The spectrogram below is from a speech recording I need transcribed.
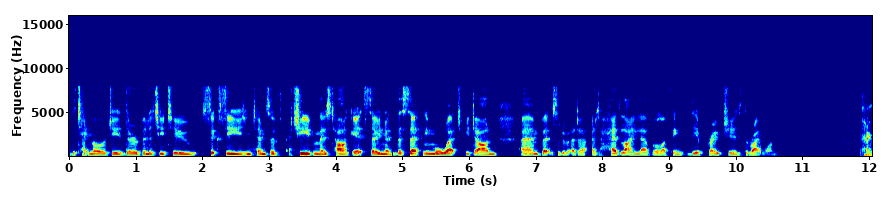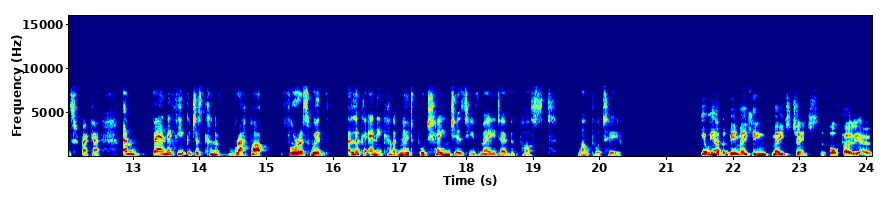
the technology their ability to succeed in terms of achieving those targets. So you know there's certainly more work to be done um, but sort of at a, at a headline level i think the approach is the right one. Thanks rebecca. And ben if you could just kind of wrap up for us with a look at any kind of notable changes you've made over the past month or two yeah, we haven't been making major changes to the portfolio.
